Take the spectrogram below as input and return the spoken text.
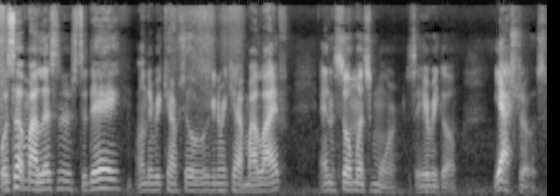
What's up, my listeners? Today on the recap show, we're gonna recap my life and so much more. So here we go. Astros.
